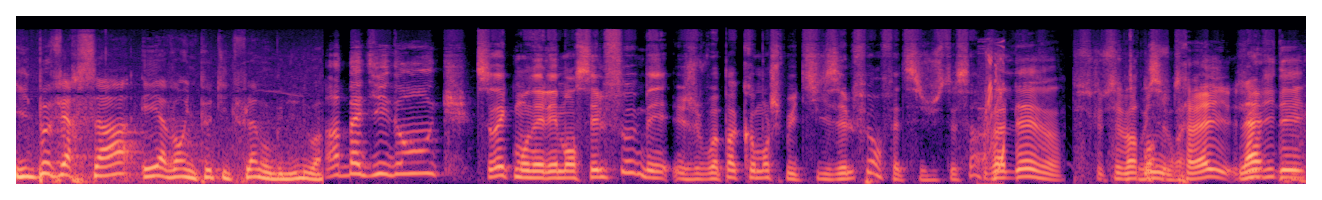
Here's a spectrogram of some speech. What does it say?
Il peut faire ça et avoir une petite flamme au bout du doigt. Ah bah dis donc C'est vrai que mon élément c'est le feu, mais je vois pas comment je peux utiliser le feu en fait, c'est juste ça. Valdev, puisque c'est maintenant Oui, que tu c'est te réveilles, j'ai Là- une idée.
